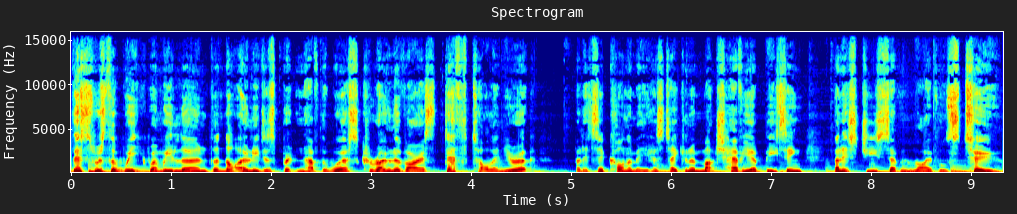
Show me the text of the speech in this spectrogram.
This was the week when we learned that not only does Britain have the worst coronavirus death toll in Europe, but its economy has taken a much heavier beating than its G7 rivals too.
